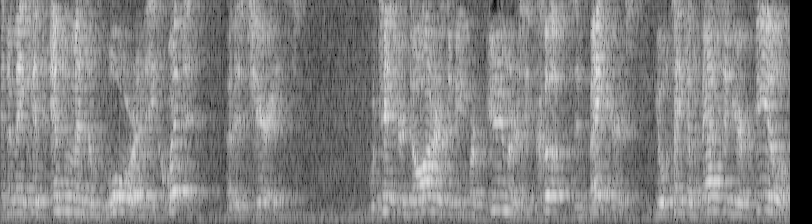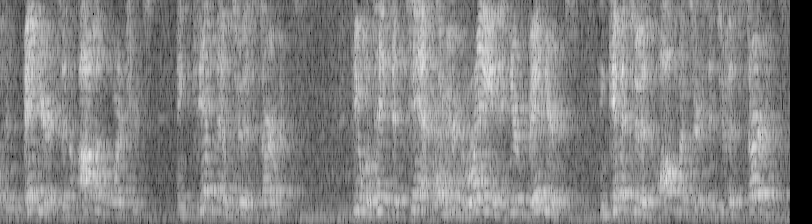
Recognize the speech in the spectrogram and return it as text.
and to make his implements of war and the equipment of his chariots. Will take your daughters to be perfumers and cooks and bakers. He will take the best of your fields and vineyards and olive orchards and give them to his servants. He will take the tenth of your grain and your vineyards and give it to his officers and to his servants.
